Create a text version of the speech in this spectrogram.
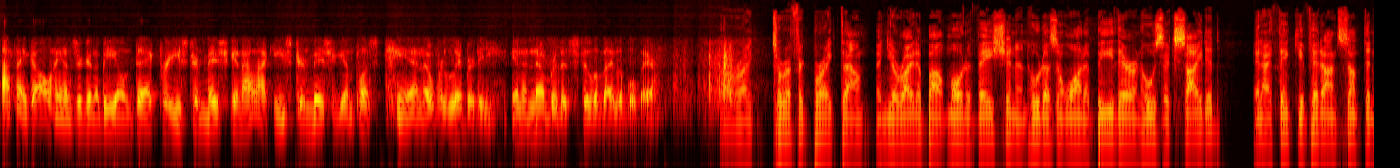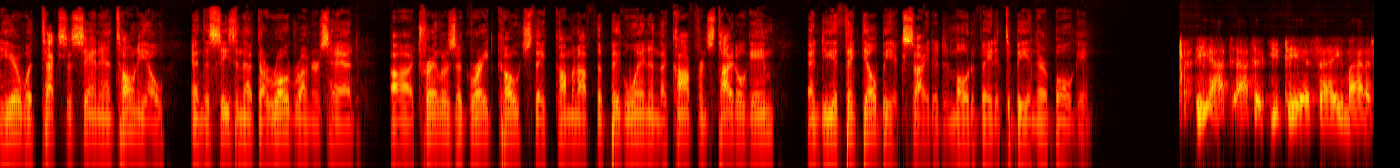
I think all hands are going to be on deck for Eastern Michigan. I like Eastern Michigan plus 10 over Liberty in a number that's still available there. All right. Terrific breakdown. And you're right about motivation and who doesn't want to be there and who's excited. And I think you've hit on something here with Texas San Antonio and the season that the Roadrunners had. Uh, Traylor's a great coach. They're coming off the big win in the conference title game. And do you think they'll be excited and motivated to be in their bowl game? Yeah, I, I took UTSA minus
